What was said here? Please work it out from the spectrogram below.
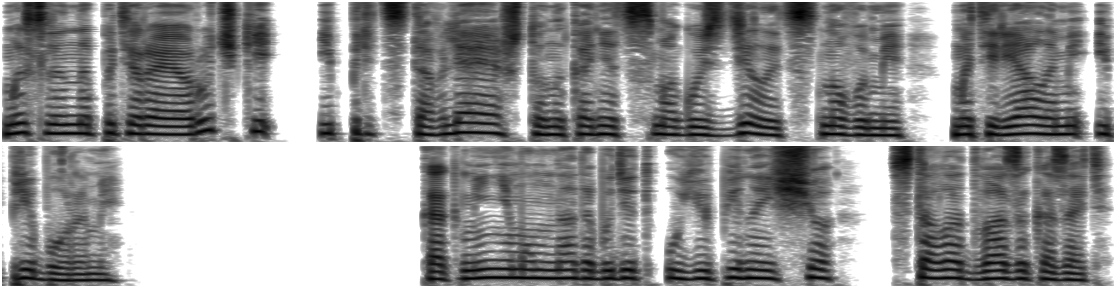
мысленно потирая ручки и представляя, что наконец смогу сделать с новыми материалами и приборами. Как минимум, надо будет у Юпина еще стола два заказать,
